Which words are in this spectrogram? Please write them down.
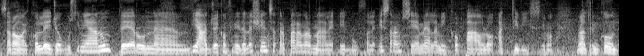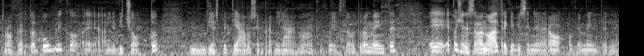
sarò al Collegio Augustinianum per un uh, viaggio ai confini della scienza tra paranormale e bufale e sarò insieme all'amico Paolo Attivissimo. Un altro incontro aperto al pubblico eh, alle 18, mm, vi aspettiamo sempre a Milano, anche questo naturalmente, e, e, poi ce ne saranno altri che vi segnalerò ovviamente nel,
